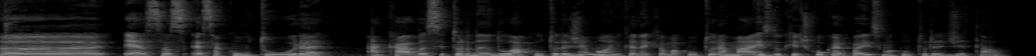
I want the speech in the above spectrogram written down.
ah, essas, essa cultura acaba se tornando a cultura hegemônica, né? Que é uma cultura mais do que de qualquer país, uma cultura digital.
